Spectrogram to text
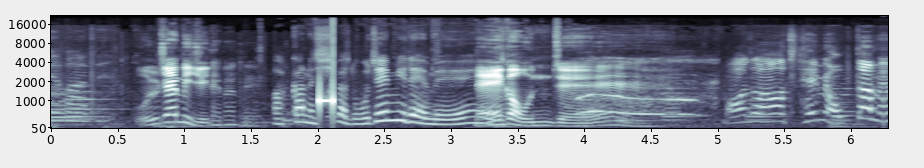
대박이 꿀잼이지 이러면 돼 아까는 씨가 노잼이래매. 내가 언제 맞아 재미없다며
